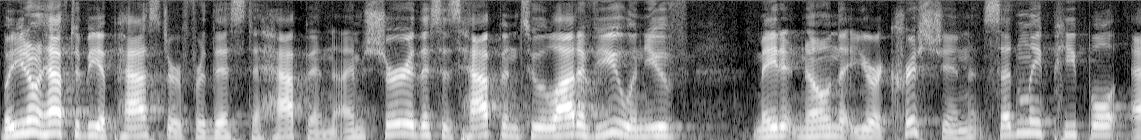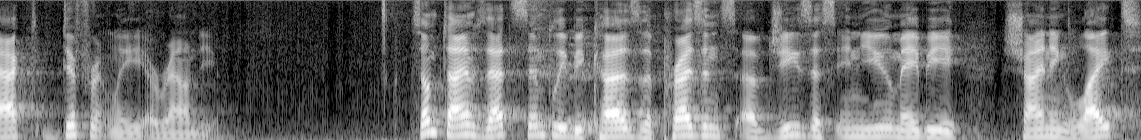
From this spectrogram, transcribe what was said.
But you don't have to be a pastor for this to happen. I'm sure this has happened to a lot of you when you've made it known that you're a Christian. Suddenly people act differently around you. Sometimes that's simply because the presence of Jesus in you may be shining light,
